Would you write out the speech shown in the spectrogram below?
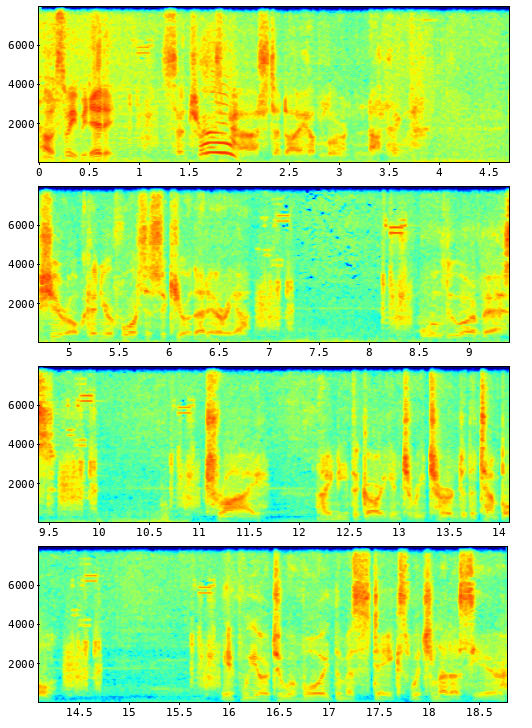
Oh, sweet, we did it. Centuries passed and I have learned nothing. Shiro, can your forces secure that area? we'll do our best. Try. I need the Guardian to return to the temple. If we are to avoid the mistakes which led us here,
